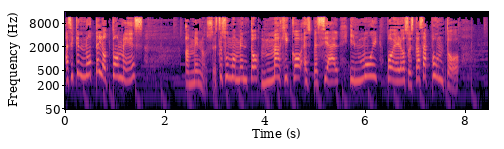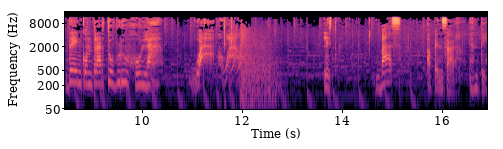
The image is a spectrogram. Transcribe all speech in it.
Así que no te lo tomes a menos. Este es un momento mágico, especial y muy poderoso. Estás a punto de encontrar tu brújula. ¡Wow! wow. Listo. Vas a pensar en ti.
